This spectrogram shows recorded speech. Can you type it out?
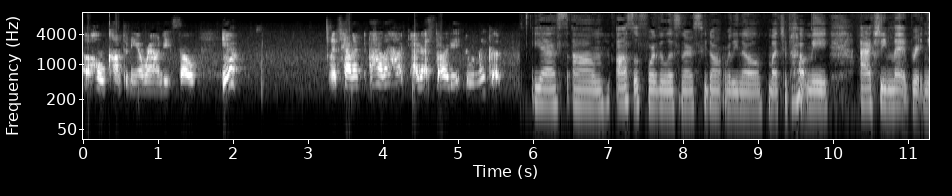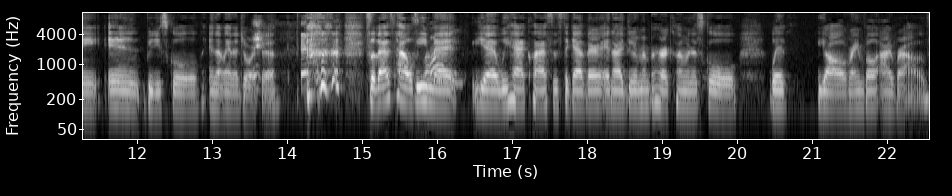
a whole company around it. So, yeah, that's how I, how I got started doing makeup. Yes. Um, also, for the listeners who don't really know much about me, I actually met Brittany in beauty school in Atlanta, Georgia. so that's how we right. met. Yeah, we had classes together, and I do remember her coming to school with y'all rainbow eyebrows.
